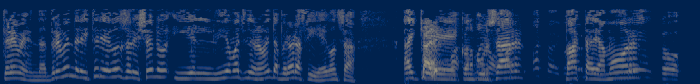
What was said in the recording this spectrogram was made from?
Tremenda, tremenda la historia de Gonzalo Arellano y el video match de los 90, pero ahora sí, eh, Gonza, hay que Dale. concursar, basta, basta, de, basta de amor, Lorenzo,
